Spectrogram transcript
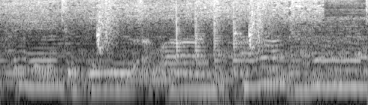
think of you, I wanna come home.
